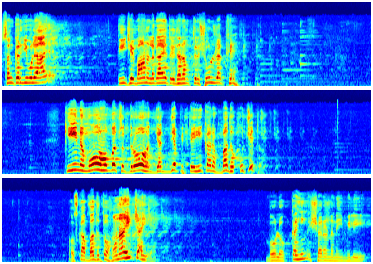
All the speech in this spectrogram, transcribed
शंकर जी बोले, आए। पीछे बाण लगाए तो इधर हम त्रिशूल रखे। कीन मोह बस द्रोह यद्यपि ते ही कर बध उचित। उसका बध तो होना ही चाहिए। बोलो, कहीं शरण नहीं मिली।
